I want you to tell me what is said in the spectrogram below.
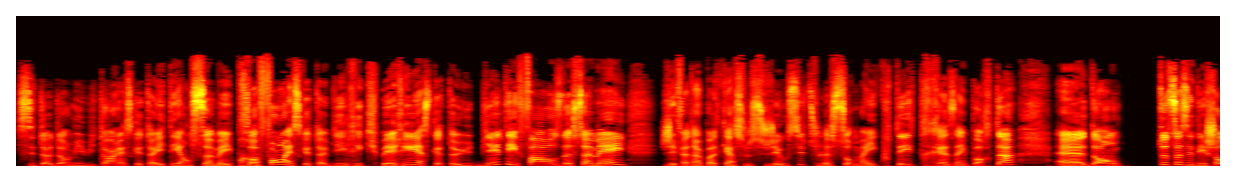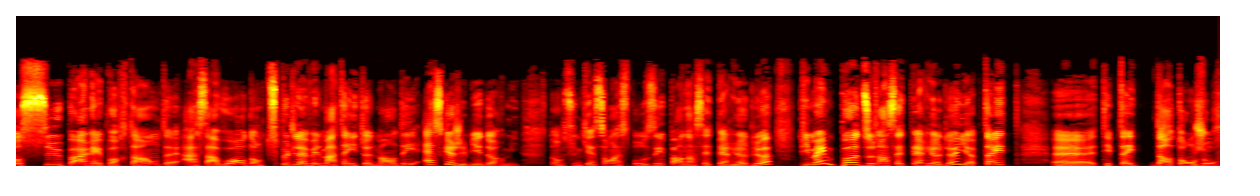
Si tu as dormi 8 heures, est-ce que tu as été en sommeil profond? Est-ce que tu as bien récupéré? Est-ce que tu as eu bien tes phases de sommeil? J'ai fait un podcast sur le sujet aussi, tu l'as sûrement écouté, très important. Euh, donc, tout ça, c'est des choses super importantes à savoir. Donc, tu peux te lever le matin et te demander est-ce que j'ai bien dormi? Donc, c'est une question à se poser pendant cette période-là. Puis même pas durant cette période-là, il y a peut-être, euh, tu es peut-être dans ton jour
